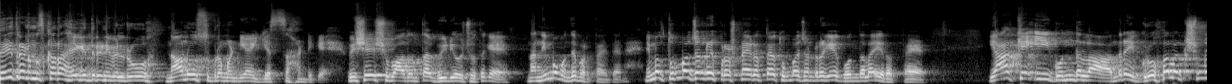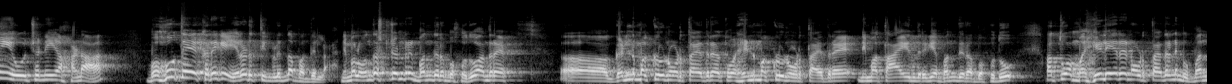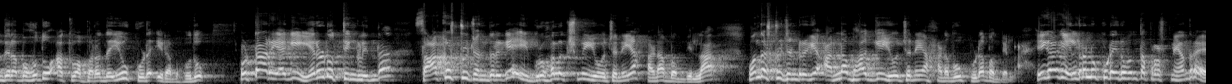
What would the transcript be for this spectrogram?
ಸ್ನೇಹಿತರೆ, ನಮಸ್ಕಾರ. ಹೇಗಿದ್ರಿ ನೀವೆಲ್ಲರೂ ನಾನು ಸುಬ್ರಹ್ಮಣ್ಯ ಎಸ್ ಹಂಡಿಗೆ. ವಿಶೇಷವಾದಂಥ ವಿಡಿಯೋ ಜೊತೆಗೆ ನಾನು ನಿಮ್ಮ ಮುಂದೆ ಬರ್ತಾ ಇದ್ದೇನೆ. ನಿಮ್ಮಲ್ಲಿ ತುಂಬ ಜನರಿಗೆ ಪ್ರಶ್ನೆ ಇರುತ್ತೆ, ತುಂಬ ಜನರಿಗೆ ಗೊಂದಲ ಇರುತ್ತೆ. ಯಾಕೆ ಈ ಗೊಂದಲ ಅಂದರೆ ಗೃಹಲಕ್ಷ್ಮಿ ಯೋಜನೆಯ ಹಣ ಬಹುತೇಕರಿಗೆ ಎರಡು ತಿಂಗಳಿಂದ ಬಂದಿಲ್ಲ. ನಿಮ್ಮಲ್ಲಿ ಒಂದಷ್ಟು ಜನರಿಗೆ ಬಂದಿರಬಹುದು, ಅಂದರೆ ಗಂಡು ಮಕ್ಕಳು ನೋಡ್ತಾ ಇದ್ರೆ ಅಥವಾ ಹೆಣ್ಮಕ್ಳು ನೋಡ್ತಾ ಇದ್ರೆ ನಿಮ್ಮ ತಾಯಂದಿರಿಗೆ ಬಂದಿರಬಹುದು. ಅಥವಾ ಮಹಿಳೆಯರೇ ನೋಡ್ತಾ ಇದ್ರೆ ನಿಮಗೆ ಬಂದಿರಬಹುದು ಅಥವಾ ಬರದೆಯೂ ಕೂಡ ಇರಬಹುದು. ಒಟ್ಟಾರೆಯಾಗಿ ಎರಡು ತಿಂಗಳಿಂದ ಸಾಕಷ್ಟು ಜನರಿಗೆ ಈ ಗೃಹಲಕ್ಷ್ಮಿ ಯೋಜನೆಯ ಹಣ ಬಂದಿಲ್ಲ. ಒಂದಷ್ಟು ಜನರಿಗೆ ಅನ್ನಭಾಗ್ಯ ಯೋಜನೆಯ ಹಣವೂ ಕೂಡ ಬಂದಿಲ್ಲ. ಹೀಗಾಗಿ ಎಲ್ಲರಲ್ಲೂ ಕೂಡ ಇರುವಂಥ ಪ್ರಶ್ನೆ ಅಂದರೆ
